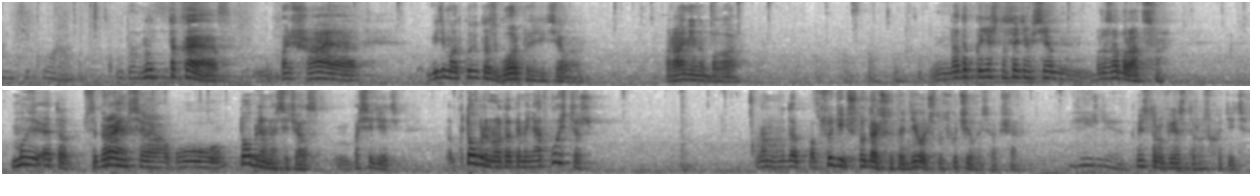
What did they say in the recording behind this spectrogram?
мантикора? Куда Ну, такая большая. Видимо, откуда-то с гор прилетела. Ранена была. Надо, конечно, с этим всем разобраться. Мы, это, собираемся у Тоблина сейчас посидеть. К Тоблину вот это меня отпустишь? Нам надо обсудить, что дальше это делать, что случилось вообще. Вилли, К мистеру Вестеру сходить.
